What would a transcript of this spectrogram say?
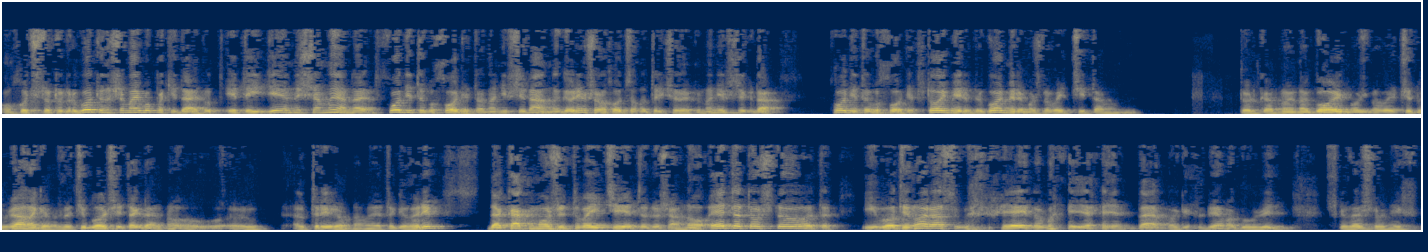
он хочет что-то другое, то Нашама его покидает. Вот эта идея Нашамы, она входит и выходит. Она не всегда, мы говорим, что она находится внутри человека, но не всегда. Входит и выходит. В той мере, в другой мере можно войти там только одной ногой, можно войти двумя ногами, можно войти больше и так далее. Ну, э, утрированно мы это говорим. Да как может войти эта душа? Но это то, что это, и вот иной раз я, думаю, я, я, да, многих людей могу увидеть, сказать, что у них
